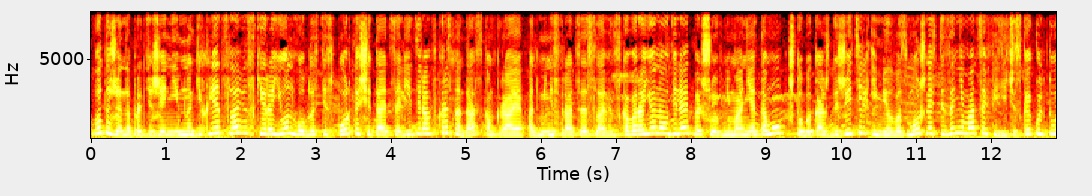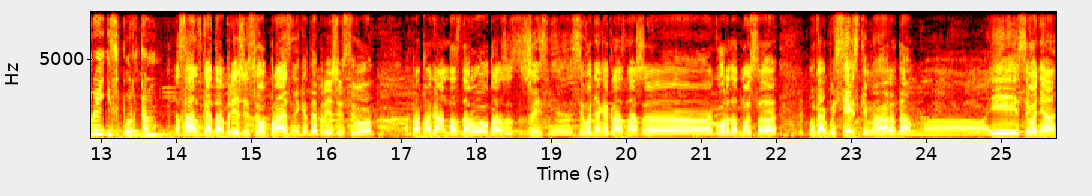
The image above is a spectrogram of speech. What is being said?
Вот уже на протяжении многих лет Славянский район в области спорта считается лидером в Краснодарском крае. Администрация Славянского района уделяет большое внимание тому, чтобы каждый житель имел возможность заниматься физической культурой и спортом. Славянск – это прежде всего праздник, это прежде всего пропаганда здорового образа жизни. Сегодня как раз наш э, город относится ну, как бы сельским городам. Э, и сегодня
